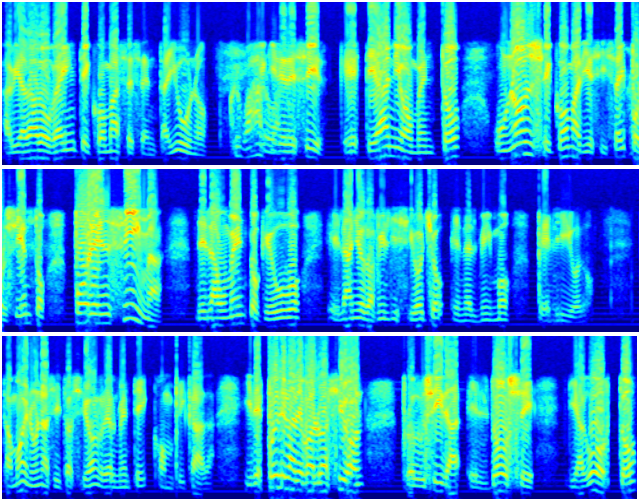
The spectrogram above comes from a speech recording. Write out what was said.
había dado 20,61%. ¡Qué quiere decir que este año aumentó un 11,16% por encima del aumento que hubo el año 2018 en el mismo periodo. Estamos en una situación realmente complicada. Y después de la devaluación producida el 12 de agosto,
